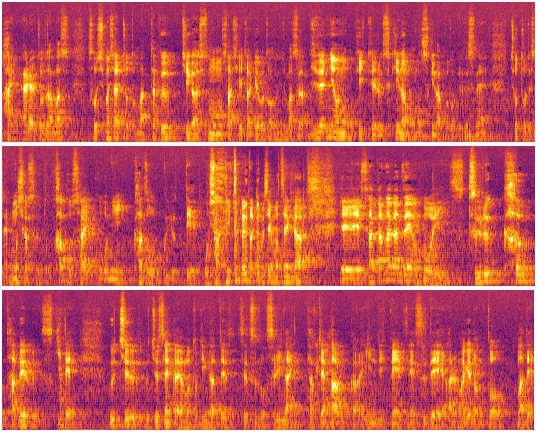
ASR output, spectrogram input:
はいありがとうございます。そうしましたらちょっと全く違う質問もさせていただければと存じますが事前にあのお聞きしている好きなもの好きなことでですねちょっとですねもしかすると過去最高に数多く言っておっしゃっていただいたかもしれませんが、えー、魚が全方位釣る飼う食べる好きで宇宙宇宙戦艦ヤマト銀河鉄道39キャプテンハーロックからインディペンデンス・デーアルマゲドンとまで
